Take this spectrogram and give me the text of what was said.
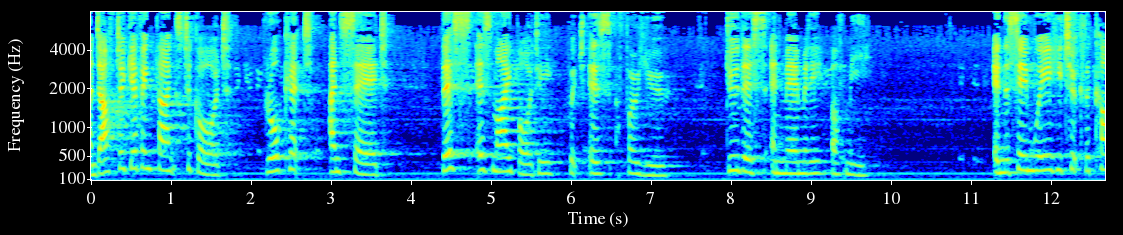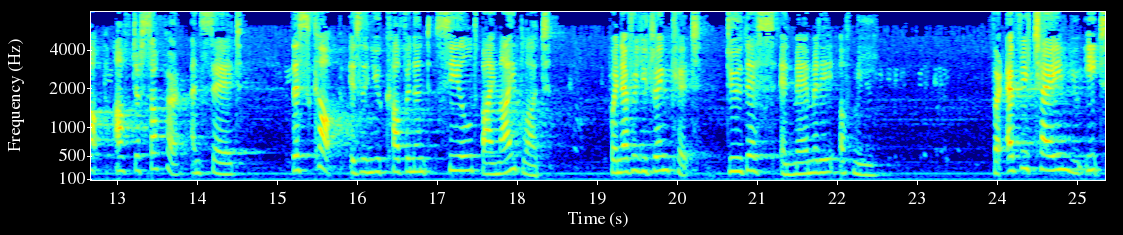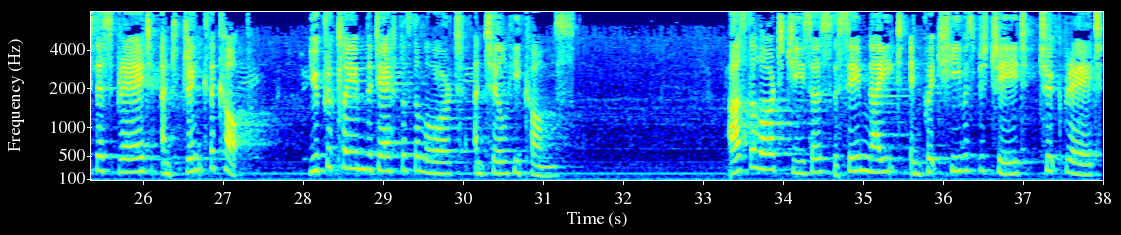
and after giving thanks to God, broke it and said, This is my body which is for you. Do this in memory of me. In the same way, he took the cup after supper and said, This cup is the new covenant sealed by my blood. Whenever you drink it, do this in memory of me. For every time you eat this bread and drink the cup, you proclaim the death of the Lord until he comes. As the Lord Jesus, the same night in which he was betrayed, took bread,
